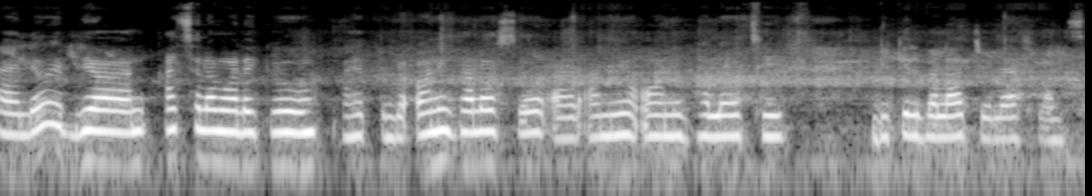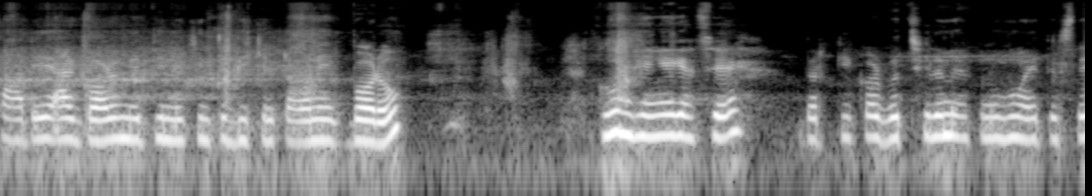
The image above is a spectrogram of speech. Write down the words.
হ্যালো এভরিওয়ান, আসসালামু আলাইকুম। আহেব তোমরা অনেক ভালো আছো আর আমিও অনেক ভালো আছি। বিকেলবেলা চলে আসলাম ছাদে আর গরমের দিনে কিন্তু বিকেলটা অনেক বড়। ঘুম ভেঙে গেছে। ধর কী করব ছেলে মেয়ে এখনও ঘুমাইতেছে।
